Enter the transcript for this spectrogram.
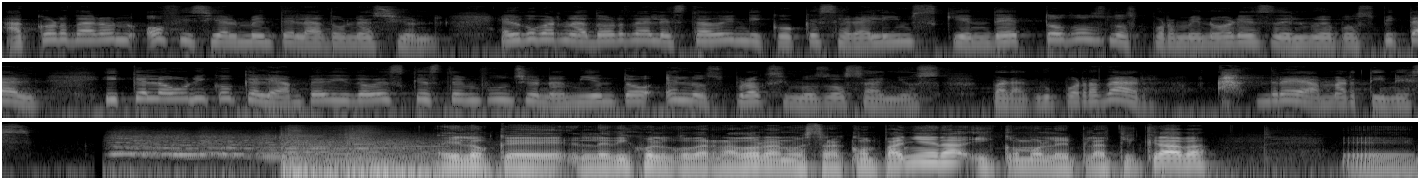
acordaron oficialmente la donación. El gobernador del estado indicó que será el IMSS quien dé todos los pormenores del nuevo hospital y que lo único que le han pedido es que esté en funcionamiento en los próximos dos años. Para Grupo Radar, Andrea Martínez. Ahí lo que le dijo el gobernador a nuestra compañera y como le platicaba, eh,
